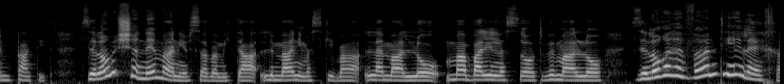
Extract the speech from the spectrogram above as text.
אמפתית. זה לא משנה מה אני עושה במיטה, למה אני מסכימה, למה לא, מה בא לי לנסות ומה לא. זה לא רלוונטי אליך.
